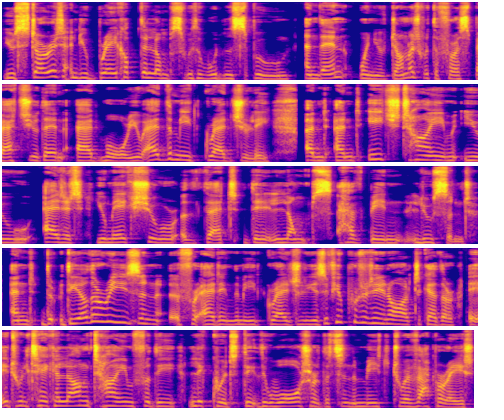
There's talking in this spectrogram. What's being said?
you stir it and you break up the lumps with a wooden spoon. And then when you've done it with the first batch, you then add more. You add the meat gradually. And, and each time you add it, you make sure that the lumps have been loosened. And the, the other reason for adding the meat gradually is if you put it in all together, it will take a long time for the liquid, the, the water that's in the meat to evaporate.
